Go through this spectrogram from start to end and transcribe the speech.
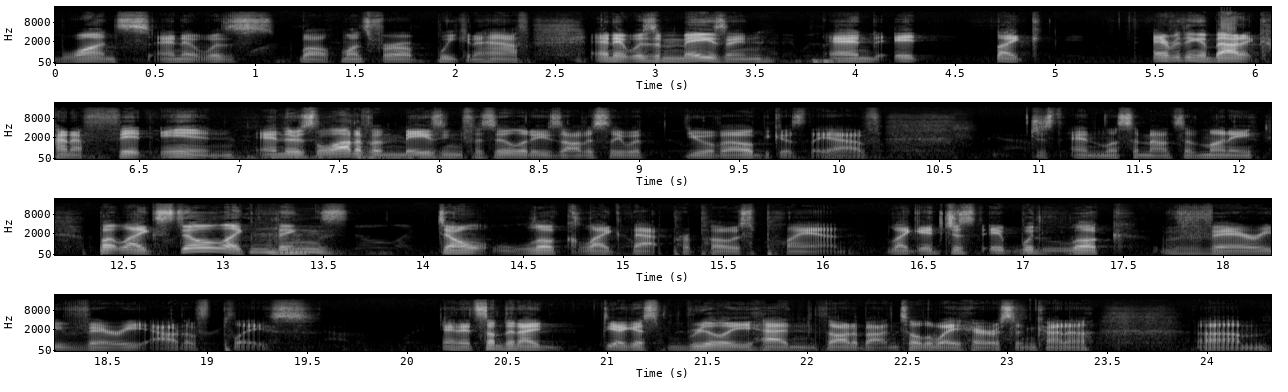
once and it was, well, once for a week and a half and it was amazing. And it, like, everything about it kind of fit in. And there's a lot of amazing facilities, obviously, with U of O because they have just endless amounts of money. But, like, still, like, mm-hmm. things don't look like that proposed plan. Like, it just, it would look very, very out of place and it's something I, I guess, really hadn't thought about until the way Harrison kind of um,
